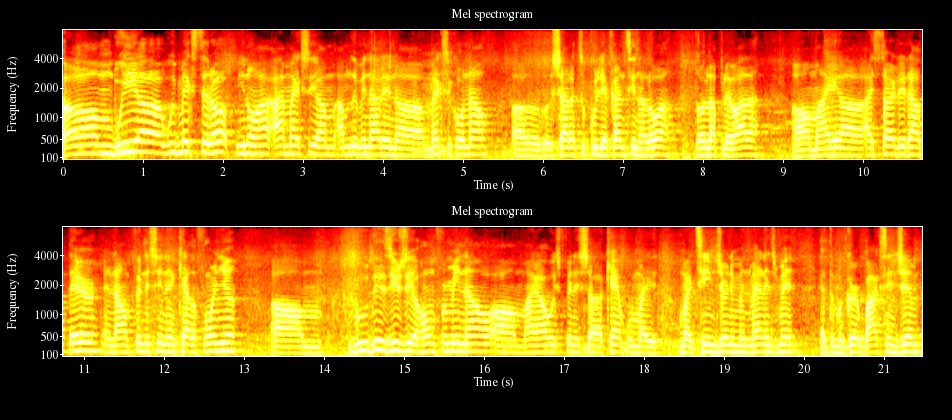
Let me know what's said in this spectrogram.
Um, we uh, we mixed it up. You know, I, I'm actually I'm, I'm living out in uh, Mexico now. Uh, shout out to Culiacan, Sinaloa, toda la plebada. Um, I uh, I started out there, and now I'm finishing in California. Um, Wood is usually a home for me now. Um, I always finish uh, camp with my my team, Journeyman Management, at the McGirt Boxing Gym.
